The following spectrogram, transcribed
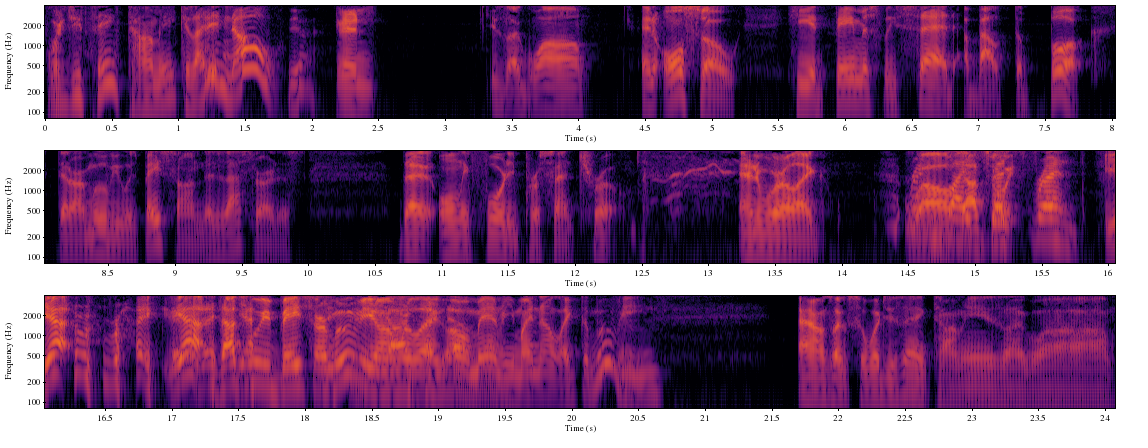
"What did you think, Tommy?" Because I didn't know. Yeah. And he's like, "Well," and also, he had famously said about the book that our movie was based on, The Disaster Artist, that only forty percent true. and we're like, "Well, by that's his what." best friend. We, yeah, right. Yeah, that's what we based our movie on. We're like, "Oh man, yeah. we might not like the movie." Mm-hmm. And I was like, "So what do you think, Tommy?" He's like, "Well,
